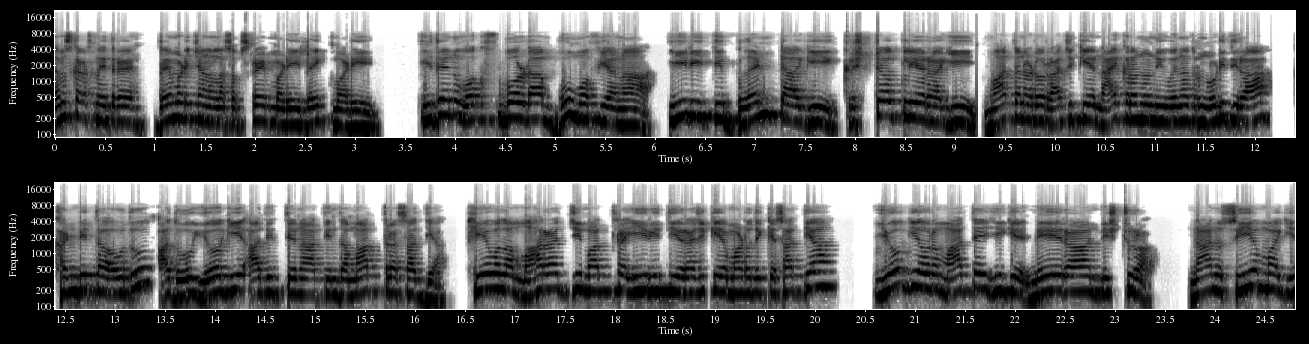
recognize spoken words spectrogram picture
ನಮಸ್ಕಾರ ಸ್ನೇಹಿತರೆ, ದಯಮಾಡಿ ಚಾನಲ್ನ ಸಬ್ಸ್ಕ್ರೈಬ್ ಮಾಡಿ ಲೈಕ್ ಮಾಡಿ. ಇದೇನು ವಕ್ಫ್ ಬೋರ್ಡ್ ಭೂ ಮಾಫಿಯಾನ? ಈ ರೀತಿ ಬ್ಲಂಟ್ ಆಗಿ ಕ್ರಿಸ್ಟಲ್ ಕ್ಲಿಯರ್ ಆಗಿ ಮಾತನಾಡೋ ರಾಜಕೀಯ ನಾಯಕರನ್ನು ನೀವು ಏನಾದ್ರೂ ನೋಡಿದೀರಾ ಖಂಡಿತ ಹೌದು, ಅದು ಯೋಗಿ ಆದಿತ್ಯನಾಥ್ ಇಂದ ಮಾತ್ರ ಸಾಧ್ಯ. ಕೇವಲ ಮಹಾರಾಜ್ಜಿ ಮಾತ್ರ ಈ ರೀತಿಯ ರಾಜಕೀಯ ಮಾಡೋದಕ್ಕೆ ಸಾಧ್ಯ? ಯೋಗಿ ಅವರ ಮಾತೆ ಹೀಗೆ, ನೇರ, ನಿಷ್ಠುರ. ನಾನು ಸಿಎಂ ಆಗಿ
